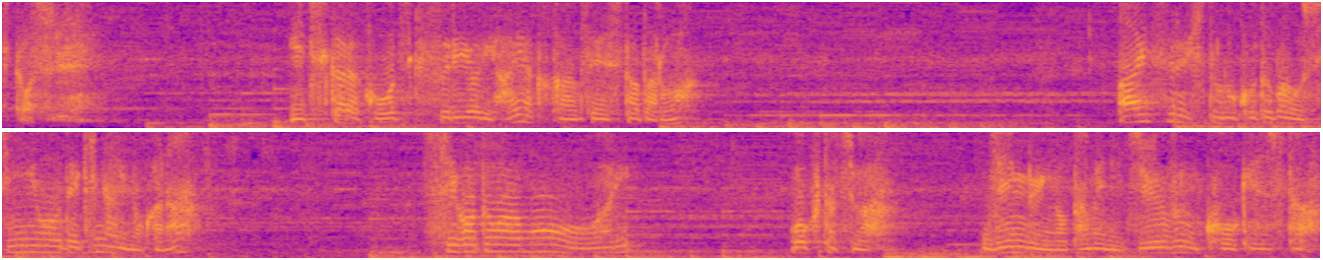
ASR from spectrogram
しかし一から構築するより早く完成しただろ？愛する人の言葉を信用できないのかな？仕事はもう終わり。僕たちは人類のために十分貢献した。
